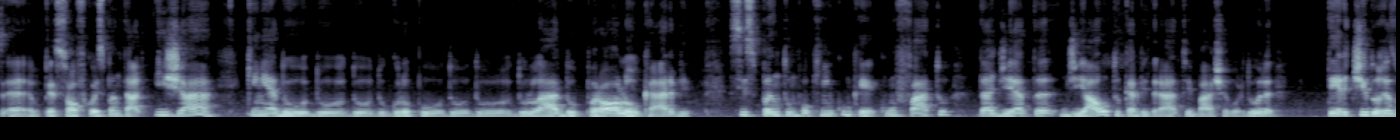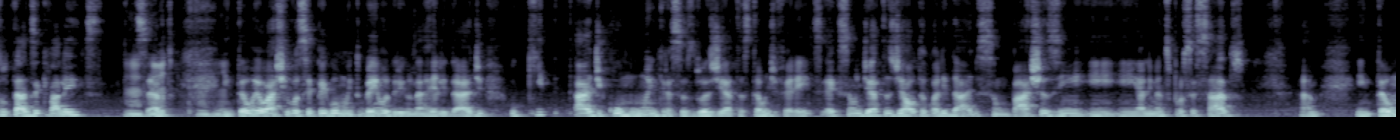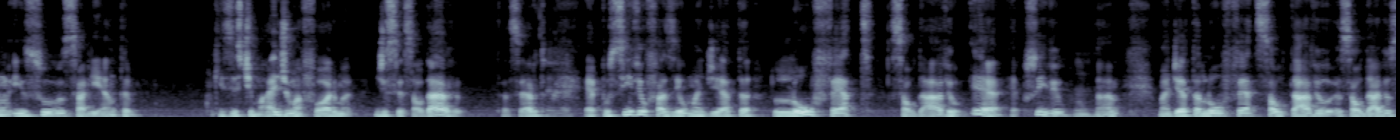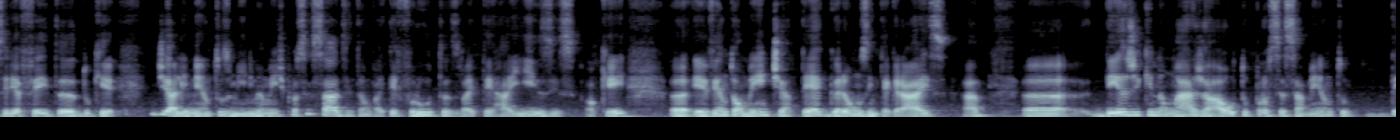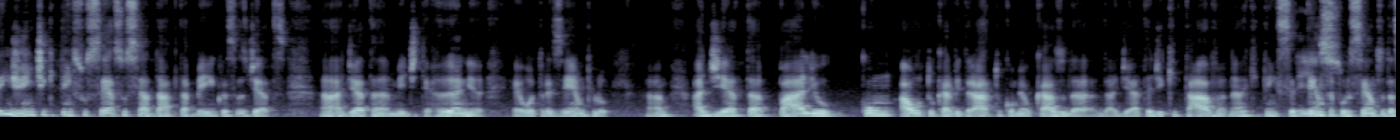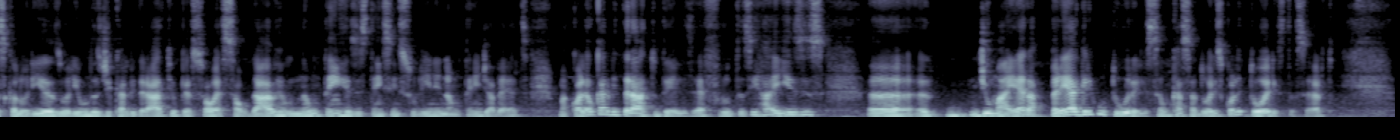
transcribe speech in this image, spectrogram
é, o pessoal ficou espantado. E já quem é do, do, do, do grupo do, do, do lado pró-low carb se espanta um pouquinho com o quê? Com o fato da dieta de alto carboidrato e baixa gordura ter tido resultados equivalentes. Uhum, certo? Uhum. Então eu acho que você pegou muito bem, Rodrigo. Na realidade, o que há de comum entre essas duas dietas tão diferentes é que são dietas de alta qualidade, são baixas em, em, em alimentos processados. Tá? Então, isso salienta que existe mais de uma forma de ser saudável, tá certo? É, é possível fazer uma dieta low fat saudável? É, é possível. Uhum. Tá? Uma dieta low fat saudável, saudável seria feita do quê? De alimentos minimamente processados. Então vai ter frutas, vai ter raízes, ok? Uh, eventualmente até grãos integrais, tá? uh, desde que não haja autoprocessamento. Tem gente que tem sucesso, se adapta bem com essas dietas. Ah, a dieta mediterrânea é outro exemplo. Tá? A dieta paleo com alto carboidrato, como é o caso da, da dieta de Kitava, né, que tem 70% Isso. das calorias oriundas de carboidrato e o pessoal é saudável, não tem resistência à insulina e não tem diabetes. Mas qual é o carboidrato deles? É frutas e raízes uh, de uma era pré-agricultura, eles são caçadores-coletores, tá certo?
